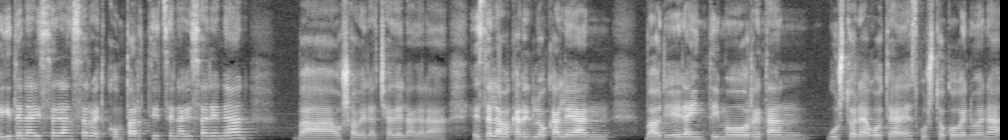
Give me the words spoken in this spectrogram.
egiten ari zaren zerbait, konpartitzen ari zarenean, ba oso aberatsa dela dela. Ez dela bakarrik lokalean, ba hori era intimo horretan gustora egotea, ez? Gustoko genuena,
